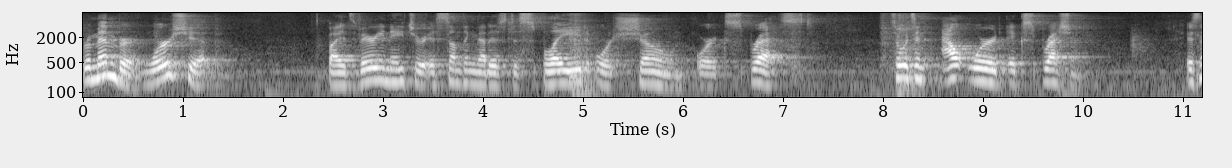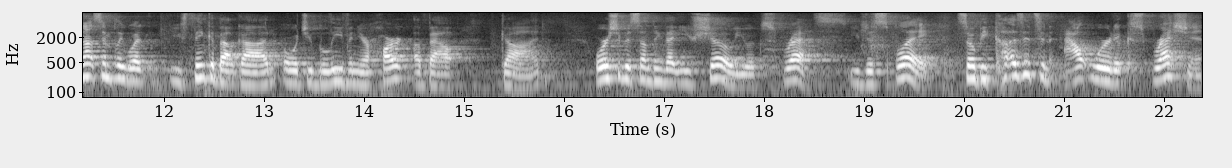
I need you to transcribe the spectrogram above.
Remember, worship by its very nature, is something that is displayed or shown or expressed. So it's an outward expression. It's not simply what you think about God or what you believe in your heart about God. Worship is something that you show, you express, you display. So because it's an outward expression,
